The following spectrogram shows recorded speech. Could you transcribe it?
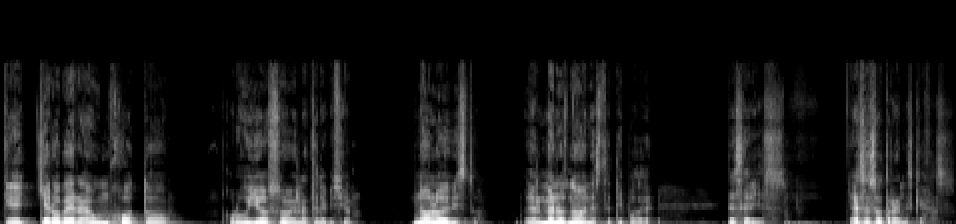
que quiero ver a un Joto orgulloso en la televisión. No lo he visto, al menos no en este tipo de, de series. Esa es otra de mis quejas.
